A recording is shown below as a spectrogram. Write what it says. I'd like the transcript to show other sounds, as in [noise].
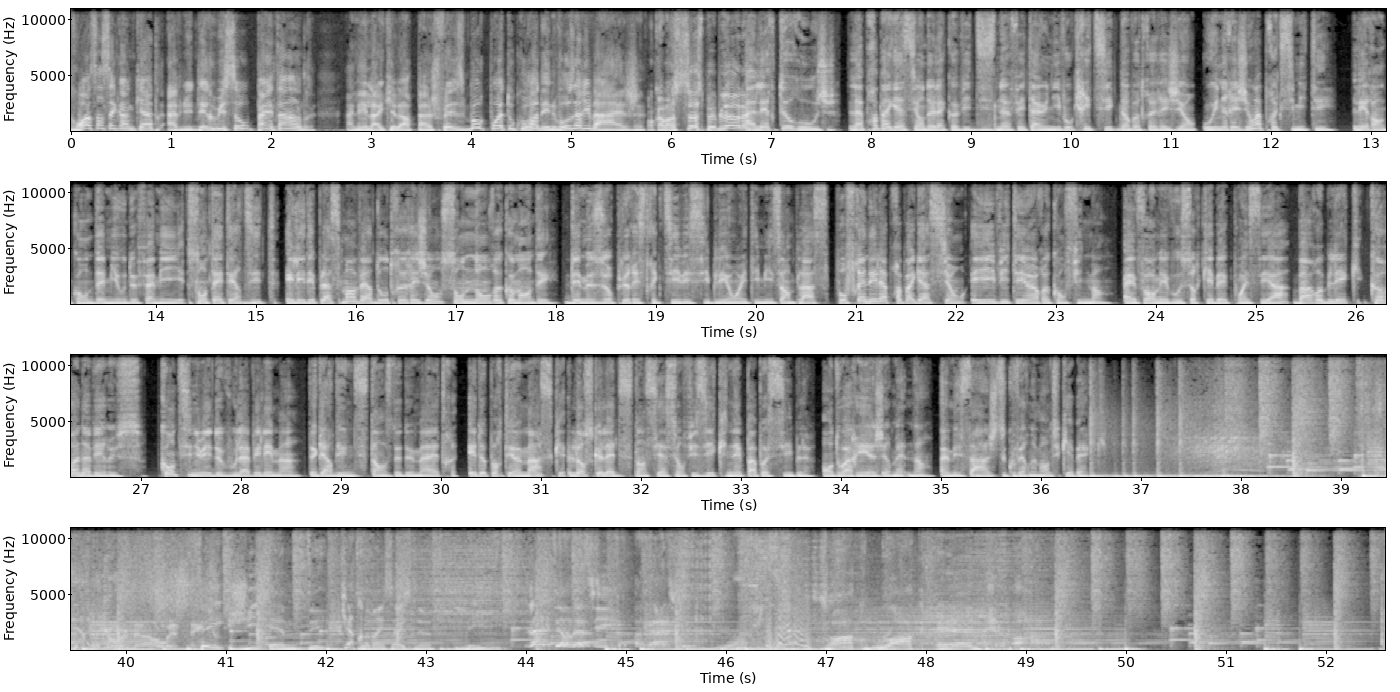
354 Avenue des Ruisseaux, Pintendre. Allez liker leur page Facebook pour être au courant des nouveaux arrivages. On commence ça, ce pub-là, là? Alerte rouge. La propagation de la COVID-19 est à un niveau critique dans votre région ou une région à proximité. Les rencontres d'amis ou de famille sont interdites et les déplacements vers d'autres régions sont non recommandés. Des mesures plus restrictives et ciblées ont été mises en place pour freiner la propagation et éviter un reconfinement. Informez-vous sur québec.ca barre oblique coronavirus. Continuez de vous laver les mains, de garder une distance de 2 mètres et de porter un masque lorsque la distanciation physique n'est pas possible. On doit réagir maintenant. Un message du gouvernement du Québec. CJMD 96.9 Lévis. L'alternative radio. Talk, rock and hip-hop.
